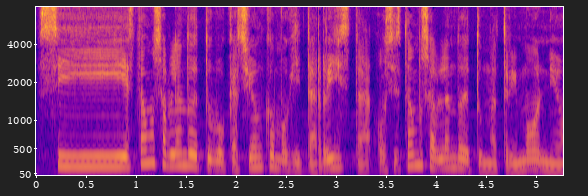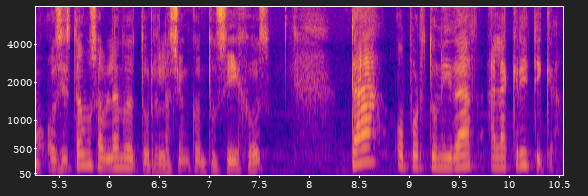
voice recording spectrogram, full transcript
Si estamos hablando de tu vocación como guitarrista, o si estamos hablando de tu matrimonio, o si estamos hablando de tu relación con tus hijos, Da oportunidad a la crítica.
